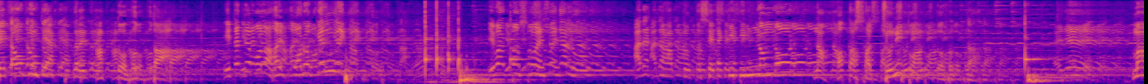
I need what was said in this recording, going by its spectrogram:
সেটাও কিন্তু এক প্রকারের আত্মহত্যা। এটাকে বলা হয় পরকেন্দ্রিক এবার প্রশ্ন এসে গেল, আর একটা আত্মহত্যা, সেটা কি তিন নম্বর না হতাশা জনিত আত্মহত্যা? এই যে মা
